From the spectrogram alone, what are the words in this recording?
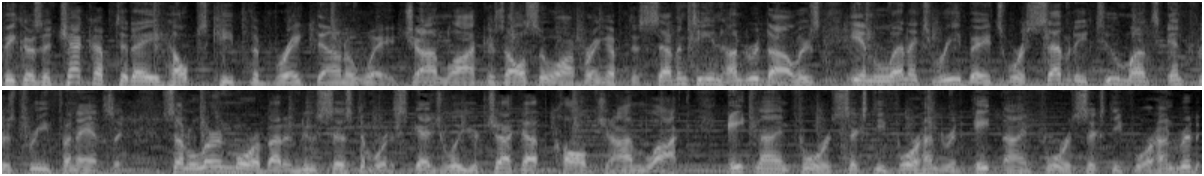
because a checkup today helps keep the breakdown away. John Locke is also offering up to $1,700 in Lennox rebates or 72 months interest free financing. So to learn more about a new system or to schedule your checkup, call John Locke 894 6400 894 6400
